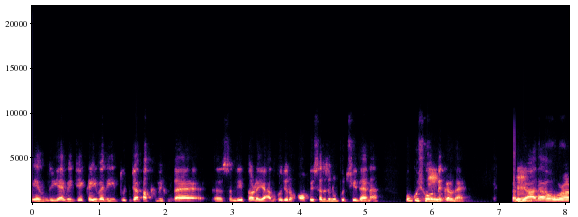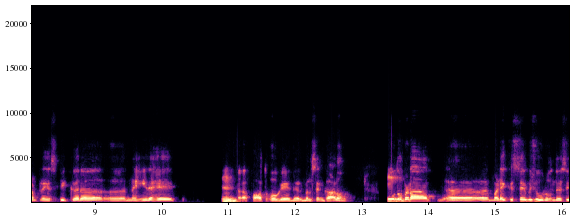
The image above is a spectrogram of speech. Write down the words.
ਇਹ ਹੁੰਦੀ ਹੈ ਵੀ ਜੇ ਕਈ ਵਾਰੀ ਦੂਜਾ ਪੱਖ ਵੀ ਹੁੰਦਾ ਹੈ ਸੰਦੀਪ ਤੁਹਾਡੇ ਯਾਦ ਹੋ ਜਦੋਂ ਆਫੀਸਰਸ ਨੂੰ ਪੁੱਛੀਦਾ ਨਾ ਉਹ ਕੁਝ ਹੋਰ। ਨਿਕਲਦਾ ਹੈ। ਪਰ ਆ ਉਹ ਆਪਣੇ ਸਪੀਕਰ ਨਹੀਂ ਰਹੇ। ਫੌਤ ਹੋ ਗਏ ਨਿਰਮਲ ਸਿੰਘ ਗਾਲੋਂ। ਉਦੋਂ ਬੜਾ ਬੜੇ ਕਿੱਸੇ ਮਸ਼ਹੂਰ ਹੁੰਦੇ ਸੀ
